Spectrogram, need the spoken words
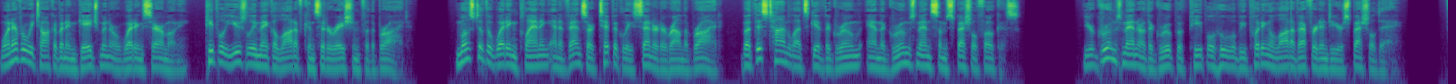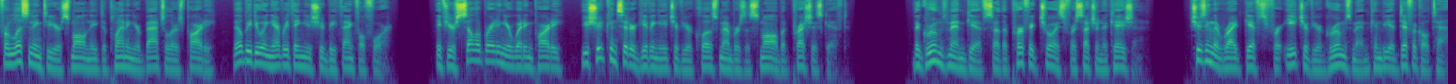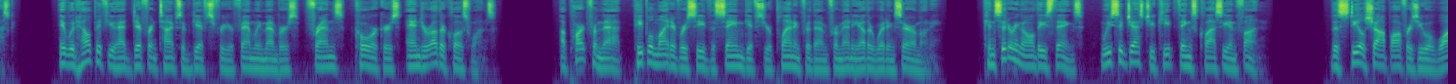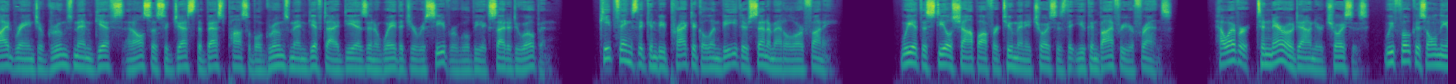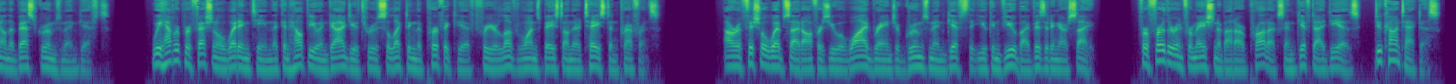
Whenever we talk of an engagement or wedding ceremony, people usually make a lot of consideration for the bride. Most of the wedding planning and events are typically centered around the bride, but this time let's give the groom and the groomsmen some special focus. Your groomsmen are the group of people who will be putting a lot of effort into your special day. From listening to your small need to planning your bachelor's party, they'll be doing everything you should be thankful for. If you're celebrating your wedding party, you should consider giving each of your close members a small but precious gift. The groomsmen gifts are the perfect choice for such an occasion. Choosing the right gifts for each of your groomsmen can be a difficult task. It would help if you had different types of gifts for your family members, friends, coworkers, and your other close ones. Apart from that, people might have received the same gifts you're planning for them from any other wedding ceremony. Considering all these things, we suggest you keep things classy and fun. The Steel Shop offers you a wide range of groomsmen gifts and also suggests the best possible groomsmen gift ideas in a way that your receiver will be excited to open. Keep things that can be practical and be either sentimental or funny. We at the Steel Shop offer too many choices that you can buy for your friends. However, to narrow down your choices, we focus only on the best groomsmen gifts. We have a professional wedding team that can help you and guide you through selecting the perfect gift for your loved ones based on their taste and preference. Our official website offers you a wide range of groomsmen gifts that you can view by visiting our site. For further information about our products and gift ideas, do contact us.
